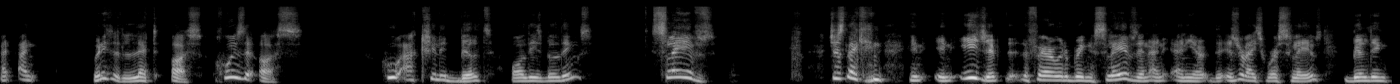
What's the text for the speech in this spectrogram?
And, and when he says let us, who is the us? Who actually built all these buildings? Slaves. Just like in, in, in Egypt, the Pharaoh would bring slaves in, and, and you know, the Israelites were slaves building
